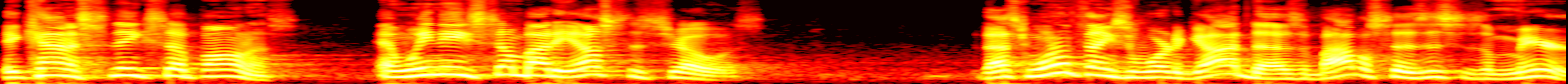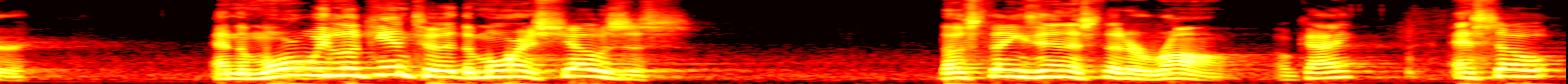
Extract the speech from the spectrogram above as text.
It kind of sneaks up on us. And we need somebody else to show us. That's one of the things the Word of God does. The Bible says this is a mirror. And the more we look into it, the more it shows us those things in us that are wrong, okay? And so,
